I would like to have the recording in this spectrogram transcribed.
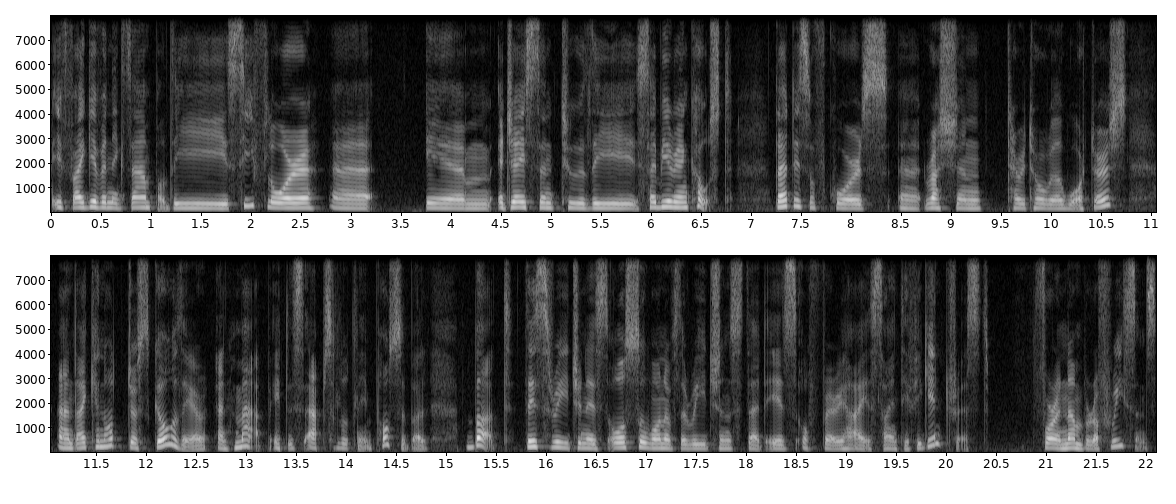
If I give an example, the seafloor uh, um, adjacent to the Siberian coast. That is, of course, uh, Russian territorial waters, and I cannot just go there and map. It is absolutely impossible. But this region is also one of the regions that is of very high scientific interest for a number of reasons.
